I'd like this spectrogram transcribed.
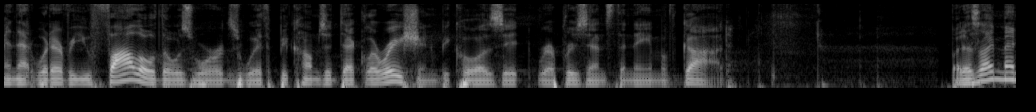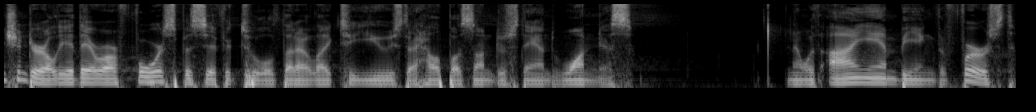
and that whatever you follow those words with becomes a declaration because it represents the name of God. But as I mentioned earlier, there are four specific tools that I like to use to help us understand oneness. Now, with I am being the first,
